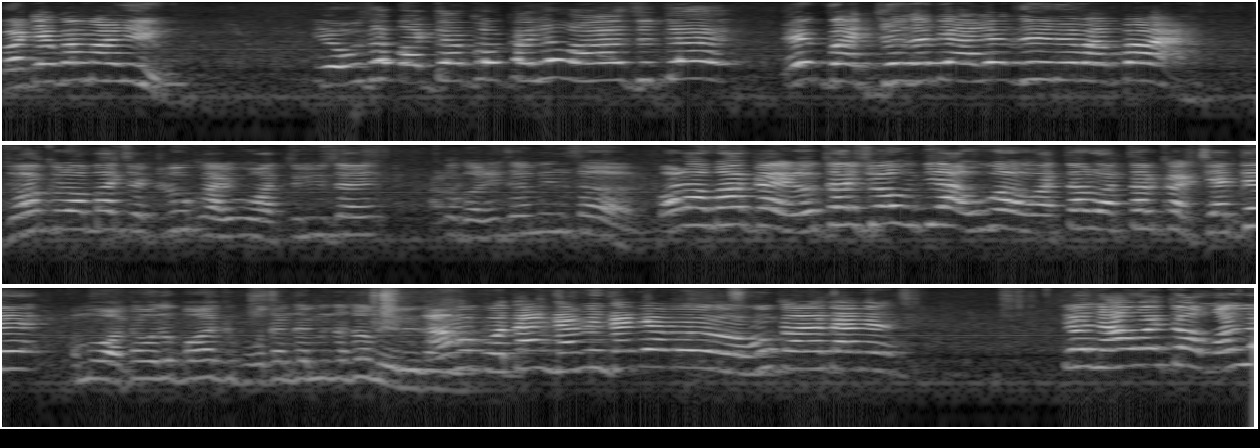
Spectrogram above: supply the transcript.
બટેકા માર્યું. એવું છે બટાકો કને વાયા છે તે? એક ભાજ્યો સાથે આલે છે ને બાપા. જોકરોમાં જેટલું કર્યું વાતર્યું છે. આ તો ઘણી જમીન છે. પણ આમાં કહેલો થશો ઉધી આવું વતર વતર કરશે તે? અમે વતર હોતા બસ પોતાની જમીન તો મેળવી અમે પોતાની જમીન સાથે અમે શું કરે તાને તે ના હોય તો અમલ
